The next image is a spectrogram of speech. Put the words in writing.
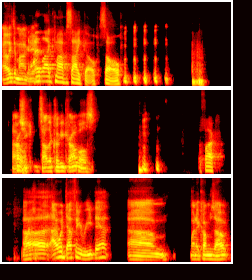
I like the manga. I like Mob Psycho, so How she- It's how the cookie crumbles. the fuck. Uh, I would definitely read that um, when it comes out,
